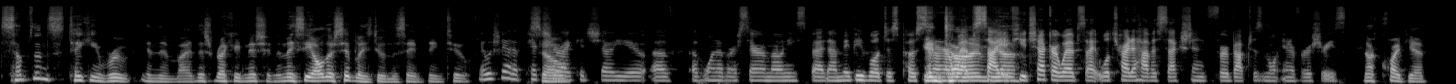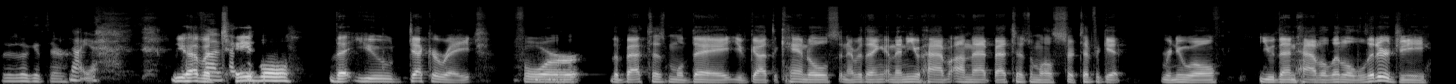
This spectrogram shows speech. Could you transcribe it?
something's taking root in them by this recognition. And they see all their siblings doing the same thing too. I wish we had a picture so, i could show you of of one of our ceremonies but uh, maybe we'll just post it on time, our website. yeah. if you check our website we'll try to have a section for baptismal anniversaries. Not quite yet but it'll get there. Not yet. You have a um, table that you decorate for mm-hmm. The baptismal day you've got the candles and everything and then you have on that baptismal certificate renewal you then have a little liturgy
